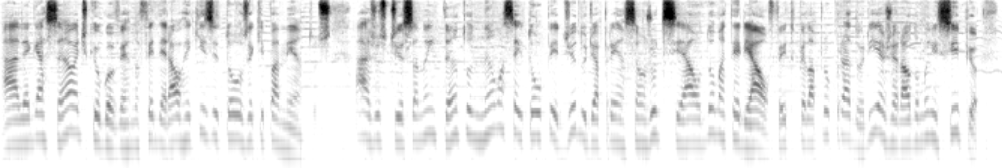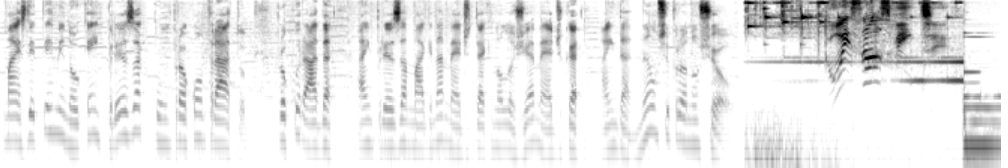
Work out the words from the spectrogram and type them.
A alegação é de que o governo federal requisitou os equipamentos. A Justiça, no entanto, não aceitou o pedido de apreensão judicial do material feito pela Procuradoria-Geral do município, mas determinou que a empresa cumpra o contrato. Procurada, a empresa Magnamed Tecnologia Médica ainda não se pronunciou. 2 às 20.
